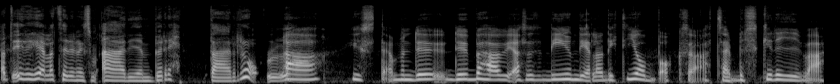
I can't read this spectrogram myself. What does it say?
att det hela tiden liksom är i en berättarroll. Ja, just det. Men du, du behöver, alltså, det är ju en del av ditt jobb också att så här, beskriva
